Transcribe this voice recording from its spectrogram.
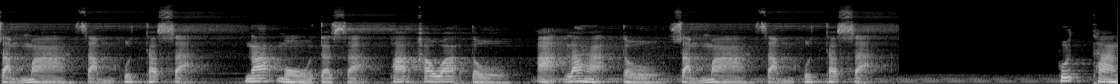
สัมมาสัมพุทธัสสะ นะโมตัสสะภะคะวะโต อะระหะโต สัมมาสัมพุทธัสสะ พุทธัง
